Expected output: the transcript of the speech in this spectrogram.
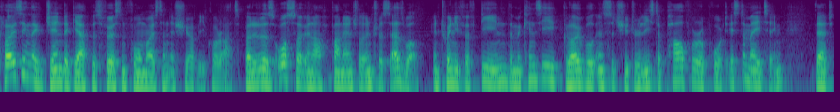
Closing the gender gap is first and foremost an issue of equal rights, but it is also in our financial interests as well. In 2015, the McKinsey Global Institute released a powerful report estimating that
